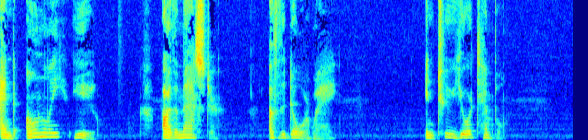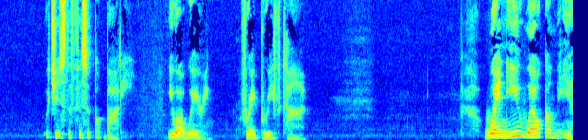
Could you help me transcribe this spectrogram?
and only you, are the master of the doorway into your temple, which is the physical body you are wearing for a brief time. When you welcome in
